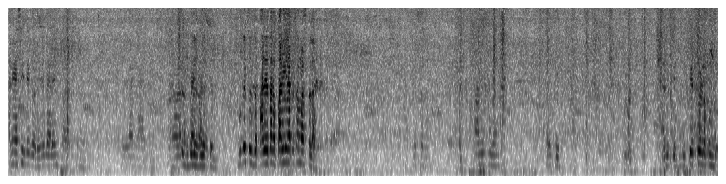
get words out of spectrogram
आणि असं इथे करूया बॅलन्स बघ- बघ- बघ- बघ तुझं पाणी आता पाणी गेला कसं मस्त पाणी खाली आणि ते पेट्रोल नको दे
